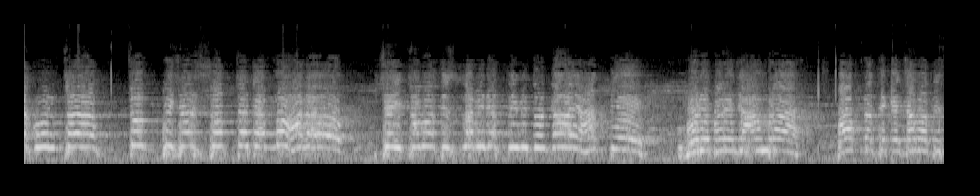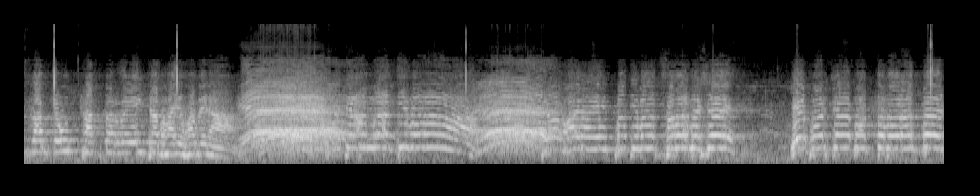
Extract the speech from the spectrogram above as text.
এখন যারা চব্বিশের সবচেয়ে মহানায়ক, সেই জামাত ইসলামী নেতৃবৃন্দ গায়ে হাত দিয়ে মনে করে যে আমরা পাবনা থেকে জামাত ইসলামকে উৎখাত করব, এইটা ভাই হবে না। আমরা দিব না। ভাইরা এই প্রতিবাদ সমাবেশে এ পর্যায়ে বক্তব্য রাখবেন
